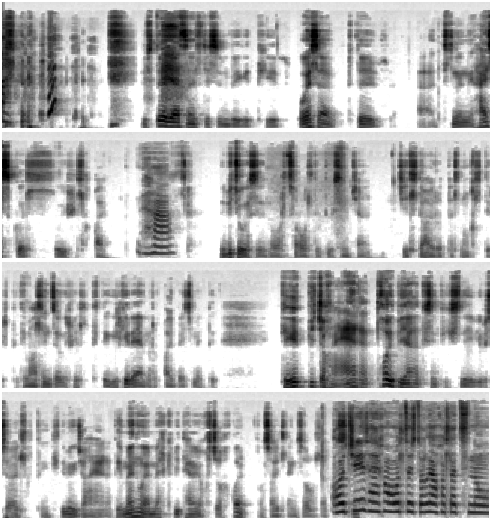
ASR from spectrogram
Бистер яасан л жисэн бэ гэдгээр угаасаа битэр тийм нэг high school үеэр л байхгүй. Аа. Би ч угаасаа урд сургуульд идэв гэсэн юм чам. Жилдээ хоёр удаа л Монголд ирдэг. Тийм олон зөв ирхэл. Тэгтээ ирэхээр амар гоё байж мэддэг. Тэгээд би жоохон айгаа тухайд би яагаад гэсэн тэгснээ ерөөсөй ойлгохгүй. Гэхдээ би жоохон айгаа. Тэгээ мань хүн Америк би 50 явах гэж байгаа байхгүй? Ус соёлын сургуулаад. Оо чи сайхан уулзаж зураг авах болоодсэн үү?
